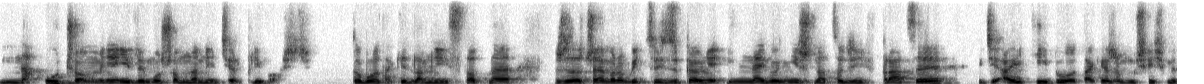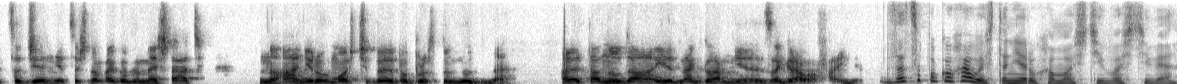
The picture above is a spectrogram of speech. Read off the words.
nauczą mnie i wymuszą na mnie cierpliwość. To było takie dla mnie istotne, że zacząłem robić coś zupełnie innego niż na co dzień w pracy, gdzie IT było takie, że musieliśmy codziennie coś nowego wymyślać, no a nieruchomości były po prostu nudne. Ale ta nuda jednak dla mnie zagrała fajnie. Za co pokochałeś te nieruchomości właściwie?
